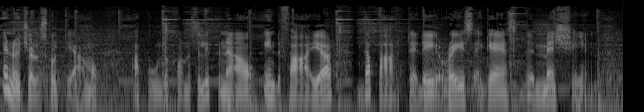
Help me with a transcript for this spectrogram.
e noi ce l'ascoltiamo appunto con Sleep Now in the Fire da parte dei Race Against the Machine.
